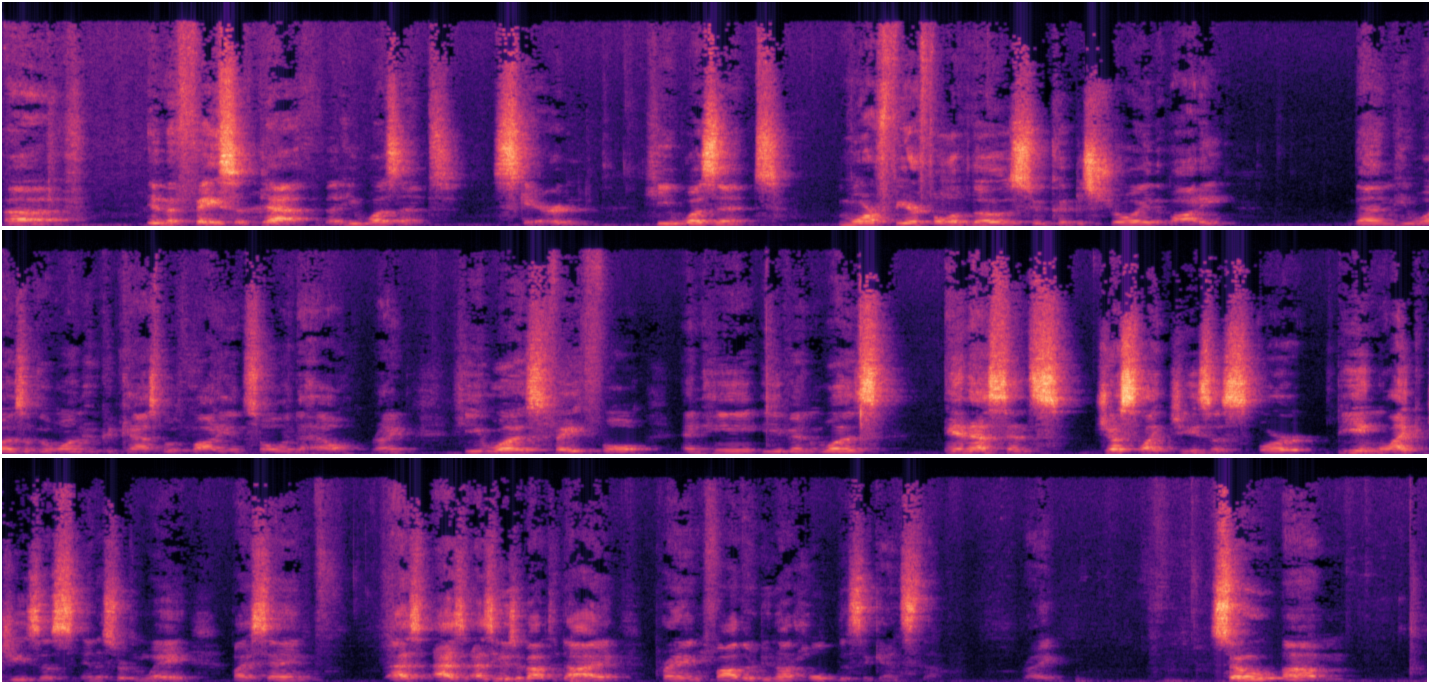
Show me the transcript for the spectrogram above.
uh, in the face of death that he wasn't scared. He wasn't more fearful of those who could destroy the body than he was of the one who could cast both body and soul into hell, right? He was faithful and he even was, in essence, just like Jesus or being like Jesus in a certain way by saying, as, as, as he was about to die, praying, Father, do not hold this against them, right? So um,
